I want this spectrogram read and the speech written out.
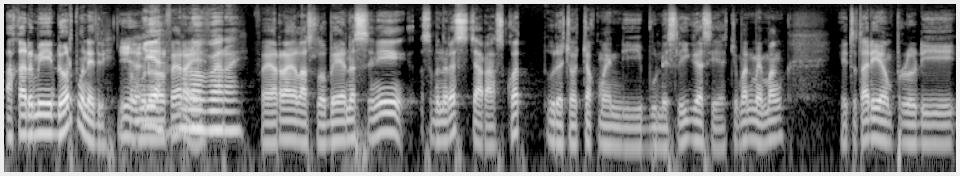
akademi Dortmund ya, Dri? Iya. Manuel Ferrari. Ferrari, Laszlo Benes ini sebenarnya secara squad udah cocok main di Bundesliga sih ya. Cuman memang itu tadi yang perlu di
